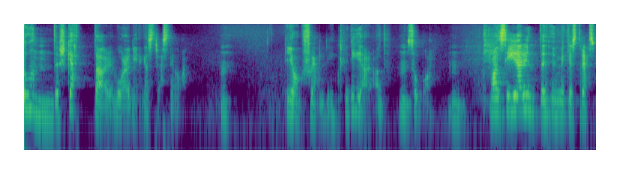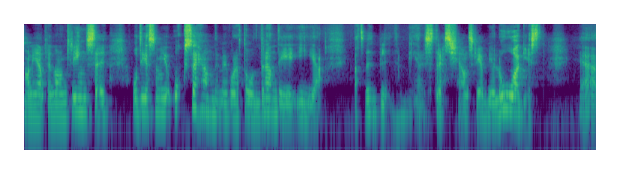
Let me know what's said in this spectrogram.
underskattar vår egen stressnivå. Mm. Jag själv inkluderad. Mm. Så. Mm. Man ser inte hur mycket stress man egentligen har omkring sig. Och det som ju också händer med vårt åldrande är att vi blir mer stresskänsliga biologiskt. Eh,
